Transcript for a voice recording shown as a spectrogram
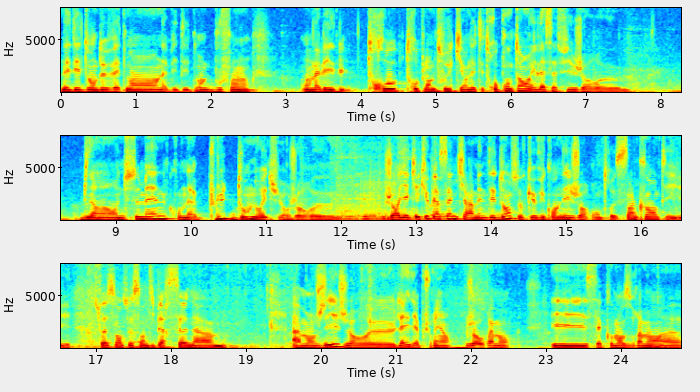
on avait des dons de vêtements, on avait des dons de bouffe, on, on avait trop, trop plein de trucs et on était trop contents. Et là, ça fait genre euh, bien une semaine qu'on n'a plus de dons de nourriture. Genre, euh, genre il y a quelques personnes qui ramènent des dons, sauf que vu qu'on est genre entre 50 et 60, 70 personnes à, à manger, genre euh, là, il n'y a plus rien. Genre vraiment. Et ça commence vraiment à.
